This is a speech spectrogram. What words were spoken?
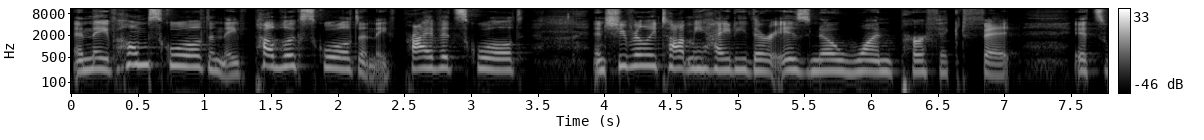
And they've homeschooled and they've public schooled and they've private schooled. And she really taught me, Heidi, there is no one perfect fit. It's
